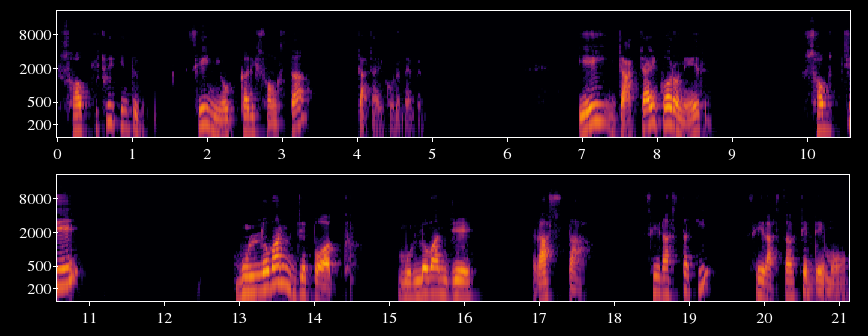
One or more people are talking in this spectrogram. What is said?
সব কিছুই কিন্তু সেই নিয়োগকারী সংস্থা যাচাই করে নেবেন। এই যাচাইকরণের সবচেয়ে মূল্যবান যে পথ, মূল্যবান যে রাস্তা, সেই রাস্তা কি? সেই রাস্তা হচ্ছে ডেমো।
